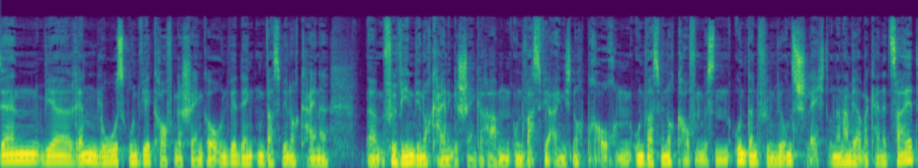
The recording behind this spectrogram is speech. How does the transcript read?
Denn wir rennen los und wir kaufen Geschenke und wir denken, was wir noch keine für wen wir noch keine Geschenke haben und was wir eigentlich noch brauchen und was wir noch kaufen müssen. Und dann fühlen wir uns schlecht. Und dann haben wir aber keine Zeit,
